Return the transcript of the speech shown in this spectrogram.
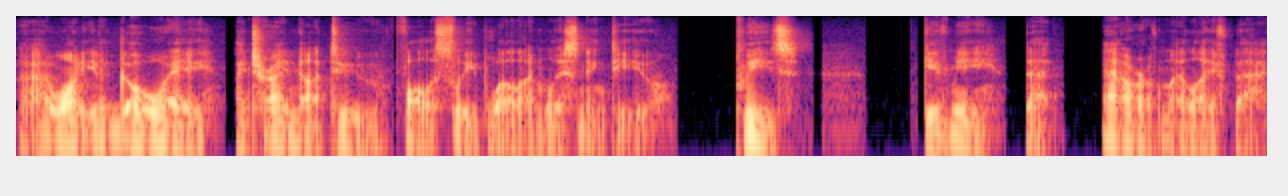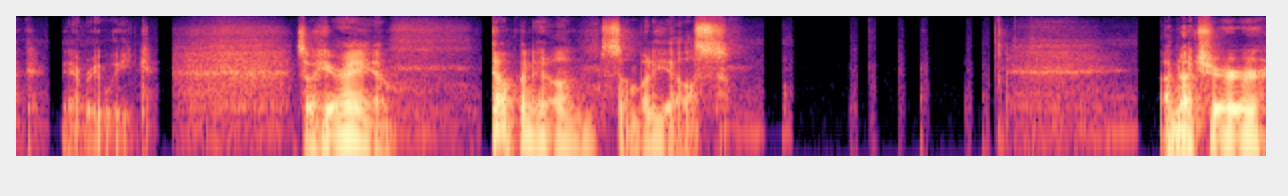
I want you to go away. I try not to fall asleep while I'm listening to you. Please give me that hour of my life back every week. So here I am, dumping it on somebody else. I'm not sure.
